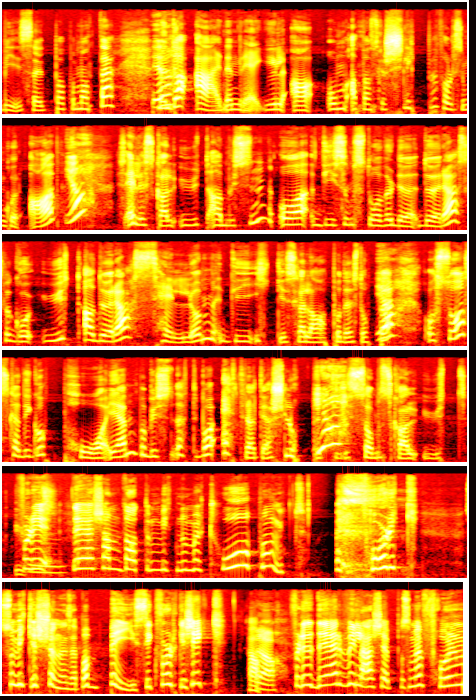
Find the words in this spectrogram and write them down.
begi seg ut på. på en måte. Ja. Men da er det en regel av, om at man skal slippe folk som går av, Ja. eller skal ut av bussen. Og de som står ved dø døra, skal gå ut av døra selv om de ikke skal la på det stoppet. Ja. Og så skal de gå på igjen på bussen etterpå, etter at de har sluppet de som skal ut. ut. Fordi det kommer da til mitt nummer to punkt. Folk som ikke skjønner seg på basic folkeskikk. Ja. Ja. For det der vil jeg se på som en form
